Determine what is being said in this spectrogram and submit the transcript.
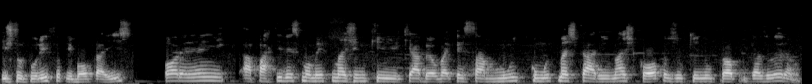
estrutura e futebol para isso, Porém, a partir desse momento, imagino que, que Abel vai pensar muito, com muito mais carinho nas Copas do que no próprio Brasileirão.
